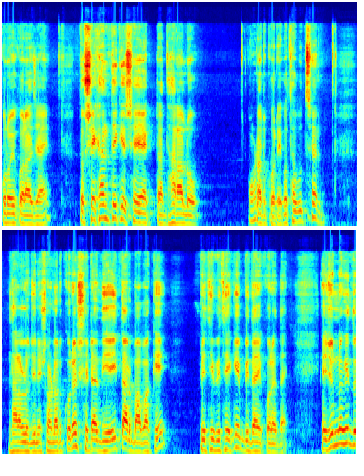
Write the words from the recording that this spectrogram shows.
ক্রয় করা যায়। তো সেখান থেকে সে একটা ধারালো অর্ডার করে, কথা বুঝছেন? ধারালো জিনিস অর্ডার করে সেটা দিয়েই তার বাবাকে পৃথিবী থেকে বিদায় করে দেয়। এই জন্য কিন্তু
